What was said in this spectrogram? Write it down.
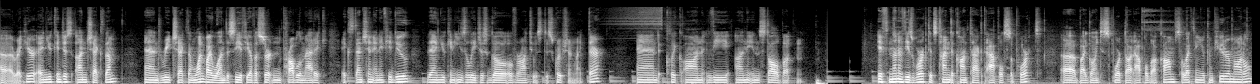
uh, right here. And you can just uncheck them and recheck them one by one to see if you have a certain problematic extension. And if you do, then you can easily just go over onto its description right there and click on the uninstall button. If none of these worked, it's time to contact Apple support uh, by going to support.apple.com, selecting your computer model,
